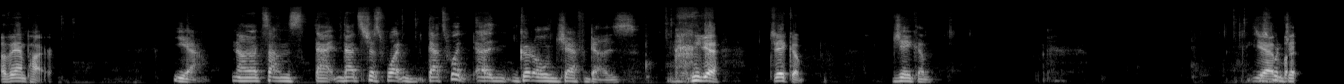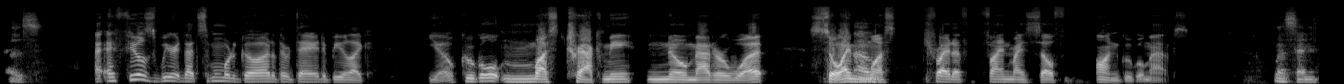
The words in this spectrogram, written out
a vampire. Yeah. No, that sounds that that's just what that's what uh, good old Jeff does. yeah, Jacob. Jacob. It's Yeah, but it feels weird that someone would go out of their day to be like, "Yo, Google must track me no matter what, so I Um, must try to find myself on Google Maps." Listen.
